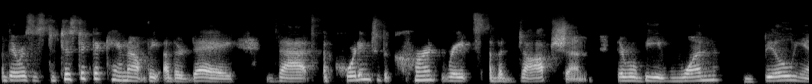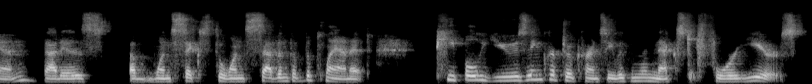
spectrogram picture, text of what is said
there was a statistic that came out the other day that according to the current rates of adoption there will be 1 billion that is um, a one sixth to one seventh of the planet people using cryptocurrency within the next four years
